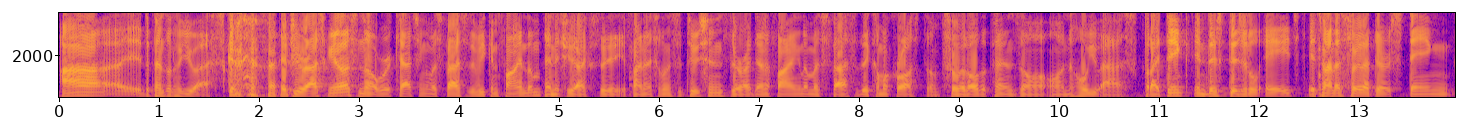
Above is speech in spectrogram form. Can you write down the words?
Uh, it depends on who you ask. if you're asking us, no, we're catching them as fast as we can find them. And if you ask the financial institutions, they're identifying them as fast as they come across them. So it all depends on, on who you ask. But I think in this digital age, it's not necessarily that they're staying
